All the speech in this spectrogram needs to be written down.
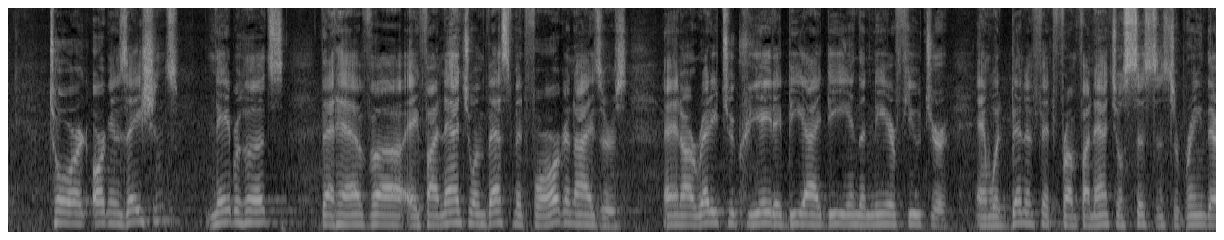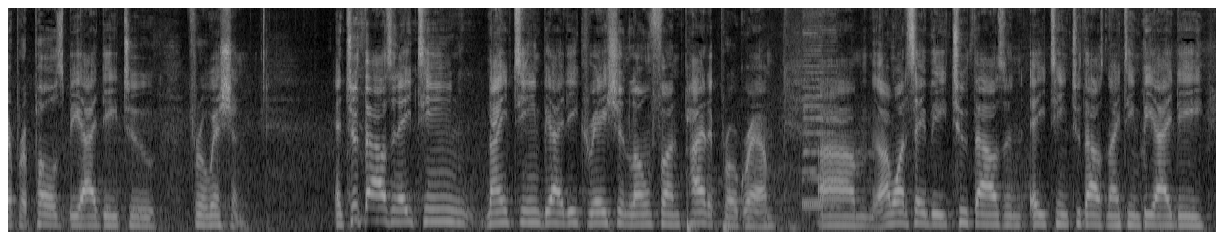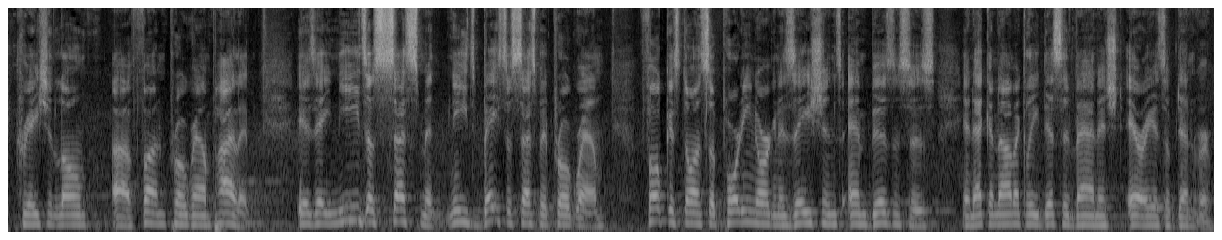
toward organizations, neighborhoods that have uh, a financial investment for organizers and are ready to create a BID in the near future and would benefit from financial assistance to bring their proposed BID to fruition. In 2018-19 BID Creation Loan Fund Pilot Program, um, I want to say the 2018-2019 BID Creation Loan uh, Fund Program Pilot is a needs assessment, needs-based assessment program focused on supporting organizations and businesses in economically disadvantaged areas of Denver.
